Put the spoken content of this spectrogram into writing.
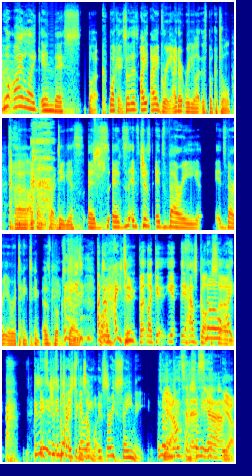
what I like in this book. Okay, so there's I, I agree. I don't really like this book at all. Uh, I find it quite tedious. It's it's it's just it's very it's very irritating as books go. I don't hate do- it, but like it, it, it has got No, a certain I because it's, just got- interesting in very- some ways. It's very samey. No, Yeah. Monotonous, so it- it- yeah. it- yeah,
